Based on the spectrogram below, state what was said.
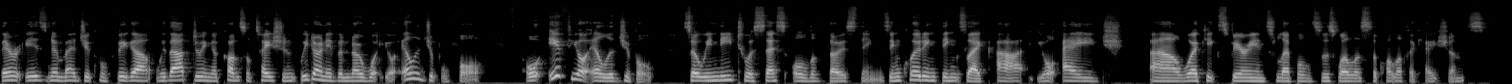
there is no magical figure. Without doing a consultation, we don't even know what you're eligible for or if you're eligible. So we need to assess all of those things, including things like uh, your age, uh, work experience levels, as well as the qualifications.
